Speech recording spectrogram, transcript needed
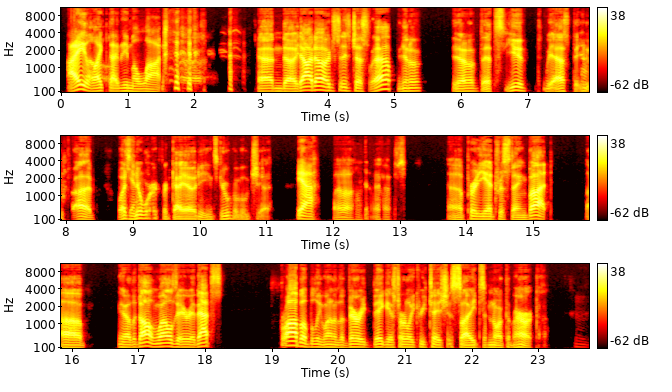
I like that name a lot. and uh, yeah, I know it's, it's just well, you know, you know that's you. We asked the tribe, "What's Yeah. your word for coyote?" It's Yurgovuchia. yeah. Uh, that's uh, pretty interesting. But, uh, you know, the Dalton Wells area, that's probably one of the very biggest early Cretaceous sites in North America.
